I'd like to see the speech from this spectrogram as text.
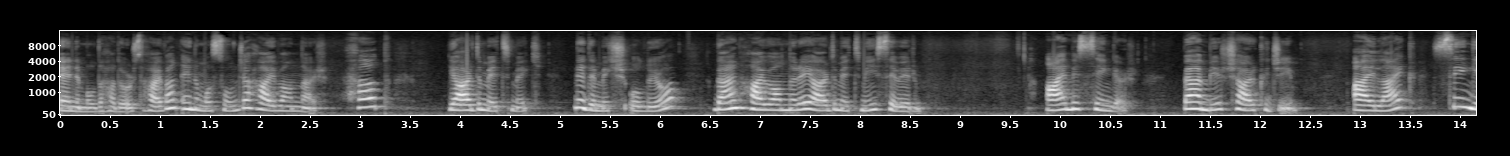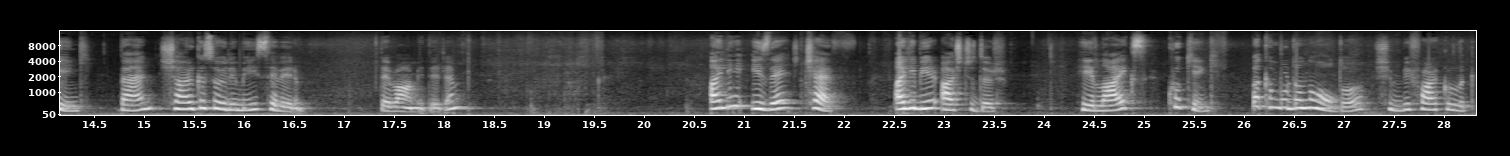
Animal daha doğrusu hayvan. Animals olunca hayvanlar. Help yardım etmek. Ne demek oluyor? Ben hayvanlara yardım etmeyi severim. I'm a singer. Ben bir şarkıcıyım. I like singing. Ben şarkı söylemeyi severim. Devam edelim. Ali is a chef. Ali bir aşçıdır. He likes cooking. Bakın burada ne oldu? Şimdi bir farklılık.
